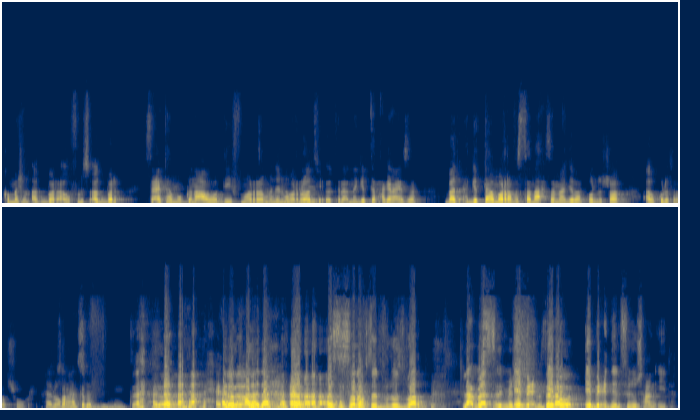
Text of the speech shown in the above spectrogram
كوميشن أكبر أو فلوس أكبر ساعتها ممكن أعوض دي في مرة من آه، المرات upgrade. قلت أنا جبت الحاجة اللي أنا عايزها بد... جبتها مرة في السنة أحسن ما اجيبها كل شهر أو كل ثلاث شهور. حلو صح كده؟ حلو حلو الحل ده. بس صرفت الفلوس برضه. لا بس, بس مش ابعد زي الأول. ابعد الفلوس عن إيدك.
